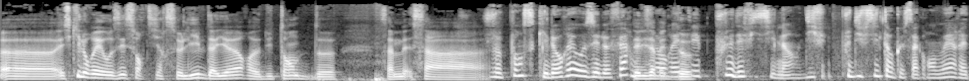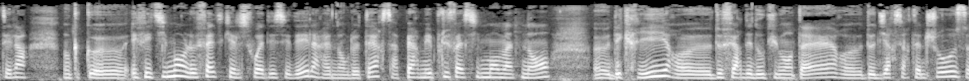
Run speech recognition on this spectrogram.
euh, Est-ce qu'il aurait osé sortir ce livre d'ailleurs euh, du temps de Je pense qu'il aurait osé le faire, mais ça aurait II. été plus difficile. hein. Dif- plus difficile tant que sa grand-mère était là. Donc, euh, effectivement, le fait qu'elle soit décédée, la reine d'Angleterre, ça permet plus facilement maintenant euh, d'écrire, euh, de faire des documentaires, de dire certaines choses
